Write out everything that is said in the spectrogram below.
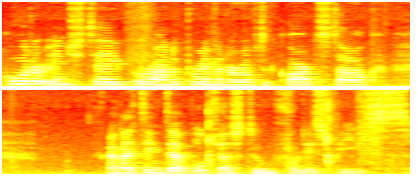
quarter inch tape around the perimeter of the cardstock and I think that will just do for this piece.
